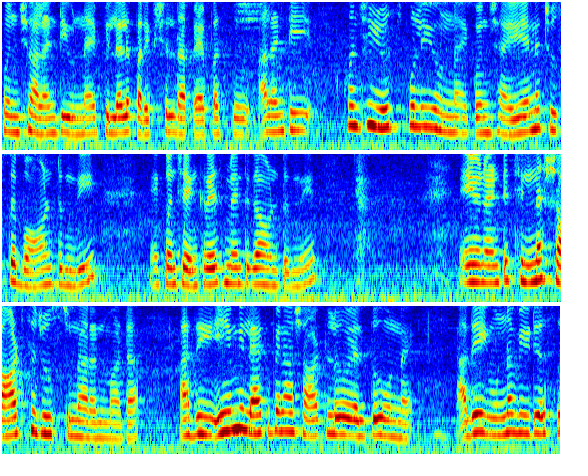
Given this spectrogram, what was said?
కొంచెం అలాంటివి ఉన్నాయి. పిల్లల పరీక్షలు రా పేపర్స్ అలాంటి కొంచెం యూస్ఫుల్ ఉన్నాయి. కొంచెం అయినా చూస్తే బాగుంటుంది. కొంచెం ఎంకరేజ్మెంట్గా ఉంటుంది. ఏమంటే చిన్న షార్ట్స్ చూస్తున్నారనమాట అది ఏమీ లేకపోయినా షార్ట్లు వెళ్తూ ఉన్నాయి. అదే ఉన్న వీడియోస్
